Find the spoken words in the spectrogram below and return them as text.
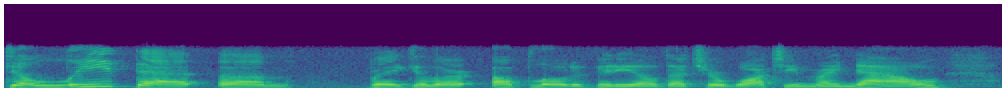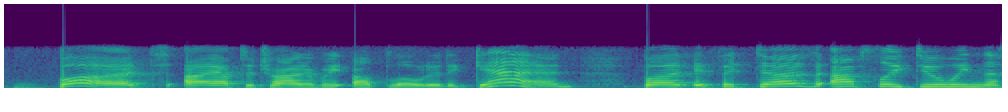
delete that um, regular uploaded video that you're watching right now, but I have to try to re-upload it again. But if it does absolutely doing the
